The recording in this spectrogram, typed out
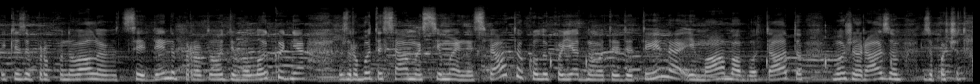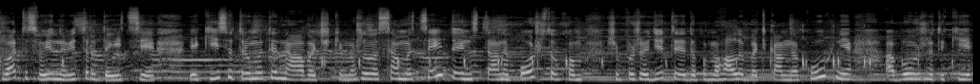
які запропонували в цей день напередодні Великодня зробити саме сімейне свято, коли поєднувати дитина, і мама або тато може разом започаткувати свої нові традиції, якісь отримати навички. Можливо, саме цей день стане поштовхом, щоб уже діти допомагали батькам на кухні або вже такі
